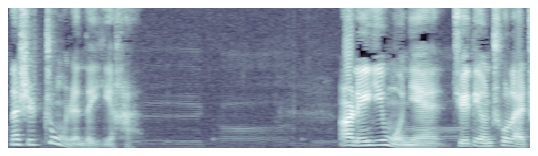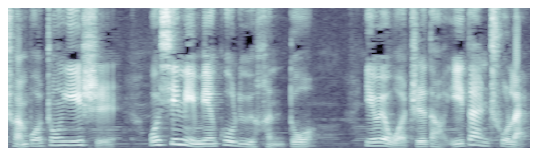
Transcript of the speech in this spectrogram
那是众人的遗憾。二零一五年决定出来传播中医时，我心里面顾虑很多，因为我知道一旦出来，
